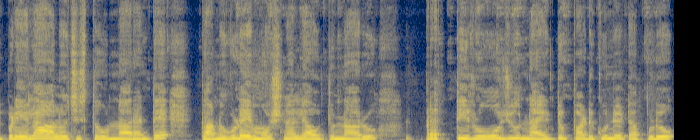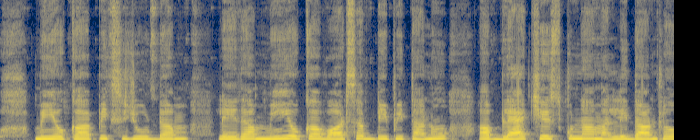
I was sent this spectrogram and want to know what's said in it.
ఇప్పుడు ఎలా ఆలోచిస్తూ ఉన్నారంటే తను కూడా ఎమోషనల్ అవుతున్నారు. ప్రతిరోజు నైట్ పడుకునేటప్పుడు మీ యొక్క పిక్స్ చూడడం లేదా మీ యొక్క వాట్సాప్ డిపి తను బ్లాక్ చేసుకున్న మళ్ళీ దాంట్లో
